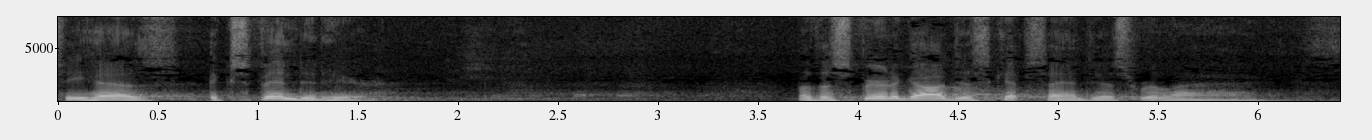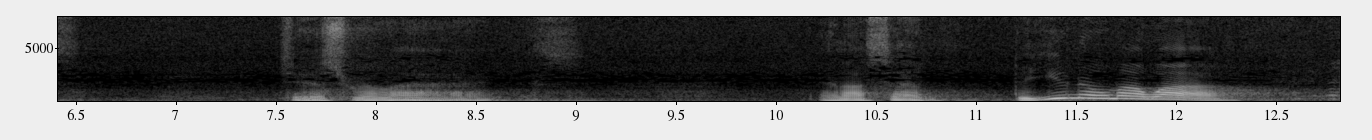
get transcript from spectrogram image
she has expended here. But the Spirit of God just kept saying, just relax. Just relax. And I said, Do you know my wife?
